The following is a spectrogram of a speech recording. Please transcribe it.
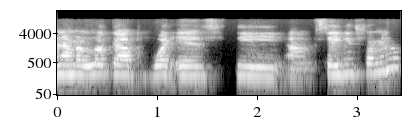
and I'm going to look up what is the um, savings formula.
